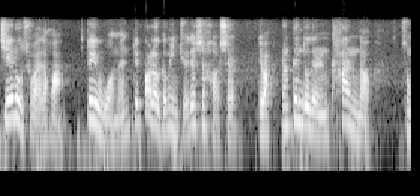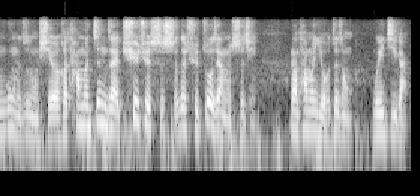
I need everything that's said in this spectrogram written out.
揭露出来的话，对我们对爆料革命绝对是好事儿，对吧？让更多的人看到中共的这种邪恶和他们正在确确实实的去做这样的事情，让他们有这种危机感。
